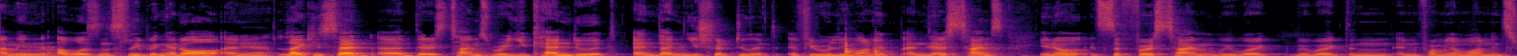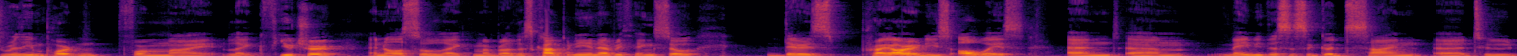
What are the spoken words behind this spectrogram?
I mean, you're- I wasn't sleeping at all, and Yeah. like you said, uh, there's times where you can do it, and then you should do it if you really want it. And there's times, you know, it's the first time we worked we worked in in Formula One. It's really important for my like future and also like my brother's company and everything. So there's priorities always, and um, maybe this is a good sign uh, to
